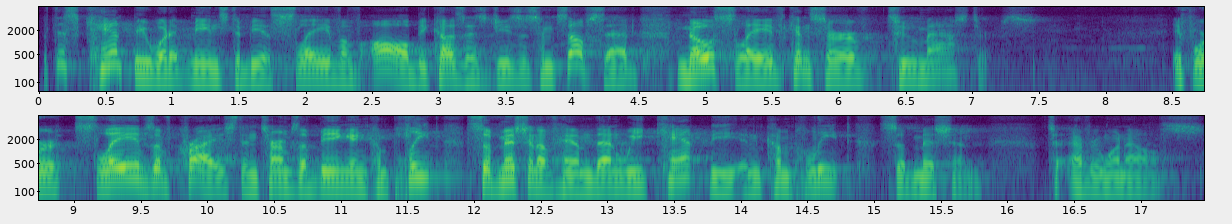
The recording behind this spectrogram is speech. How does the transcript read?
But this can't be what it means to be a slave of all, because as Jesus himself said, no slave can serve two masters. if we're slaves of Christ in terms of being in complete submission of Him, then we can't be in complete submission to everyone else.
